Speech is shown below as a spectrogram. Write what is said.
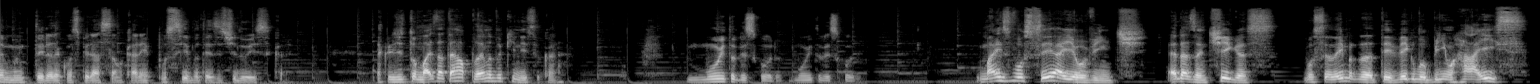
é muito teoria da conspiração, cara. É impossível ter existido isso, cara. Acredito mais na Terra plana do que nisso, cara. Muito obscuro, muito obscuro. Mas você aí, ouvinte, é das antigas? Você lembra da TV Globinho Raiz?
